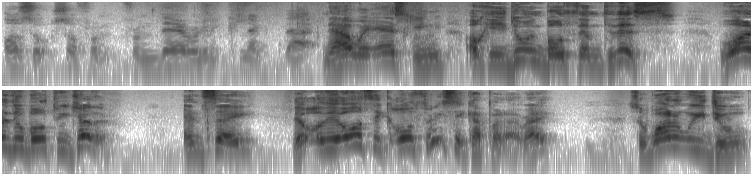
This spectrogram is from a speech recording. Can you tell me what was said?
Also, so from from there we're gonna connect that. Now we're asking, okay, you're doing both of them to this. Why don't you do both to each other and say they, all- they all say all three say kapara, right? So why don't we do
